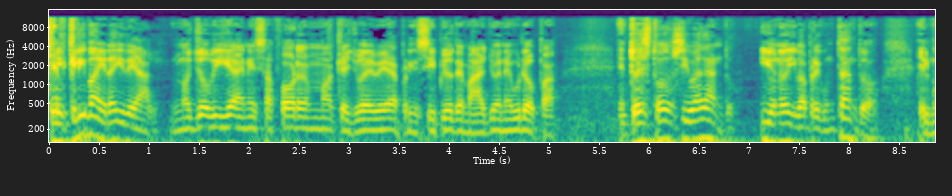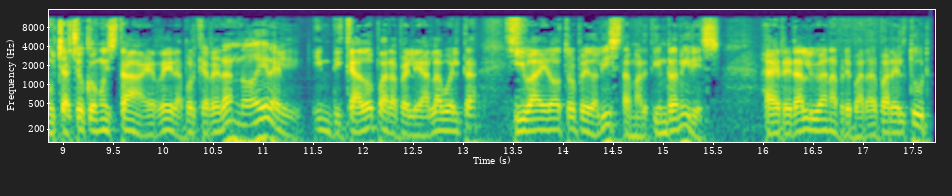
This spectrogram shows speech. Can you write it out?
Que el clima era ideal, no llovía en esa forma que llueve a principios de mayo en Europa. Entonces todo se iba dando. Y uno iba preguntando, el muchacho cómo está, Herrera, porque Herrera no era el indicado para pelear la vuelta, iba a ir otro pedalista, Martín Ramírez. A Herrera lo iban a preparar para el tour.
